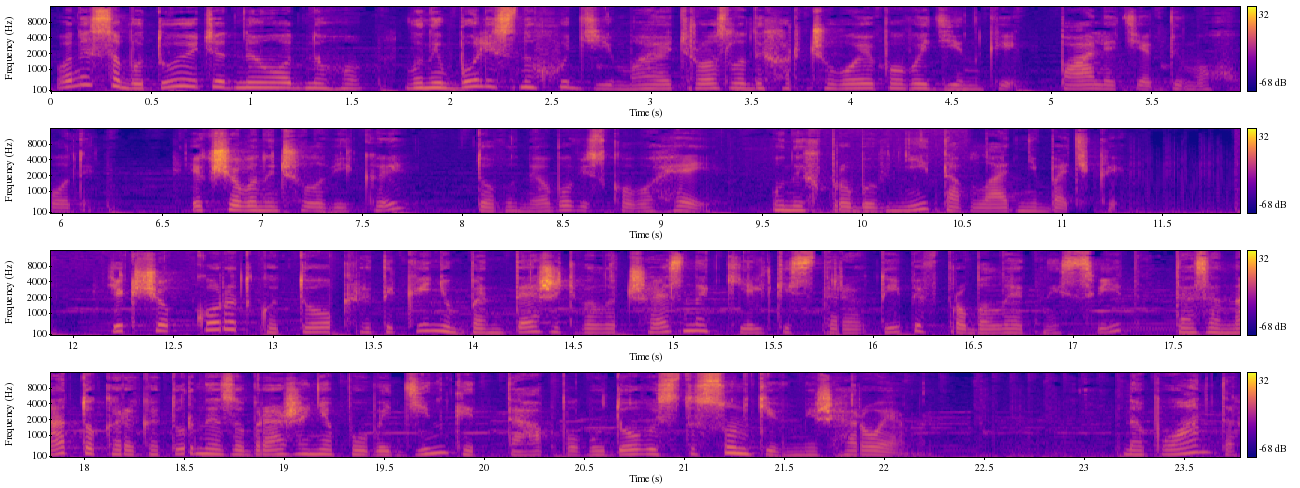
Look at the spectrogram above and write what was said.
Вони саботують одне одного, вони болісно худі, мають розлади харчової поведінки, палять як димоходи. Якщо вони чоловіки, то вони обов'язково гей. У них пробивні та владні батьки. Якщо коротко, то критикиню бентежить величезна кількість стереотипів про балетний світ та занадто карикатурне зображення поведінки та побудови стосунків між героями. На пуантах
